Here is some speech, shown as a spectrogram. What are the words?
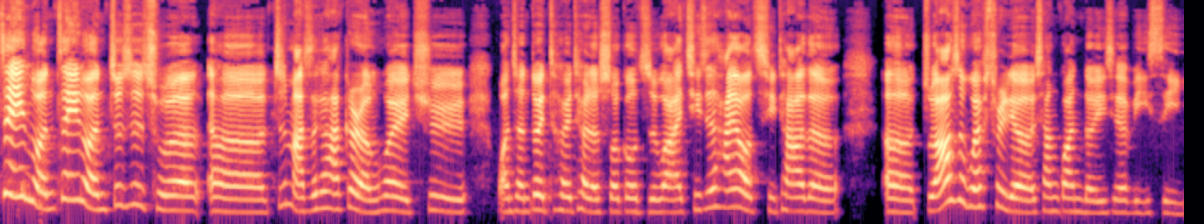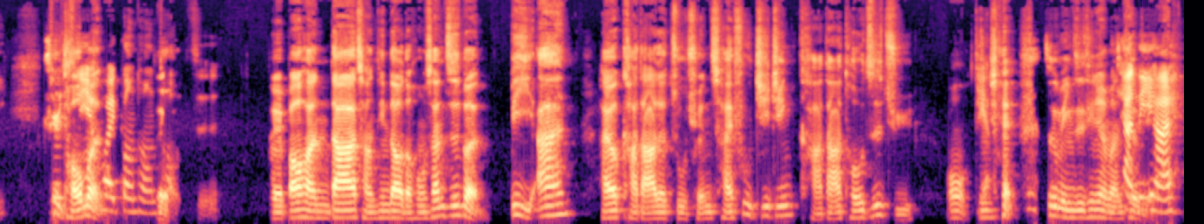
这一轮这一轮就是除了呃，就是马斯克他个人会去完成对推特的收购之外，其实还有其他的呃，主要是 Web Three 的相关的一些 VC 巨头们会共同投资。对，包含大家常听到的红杉资本、币安，还有卡达的主权财富基金卡达投资局。哦，听起来 这个名字听起来蛮很厉害。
